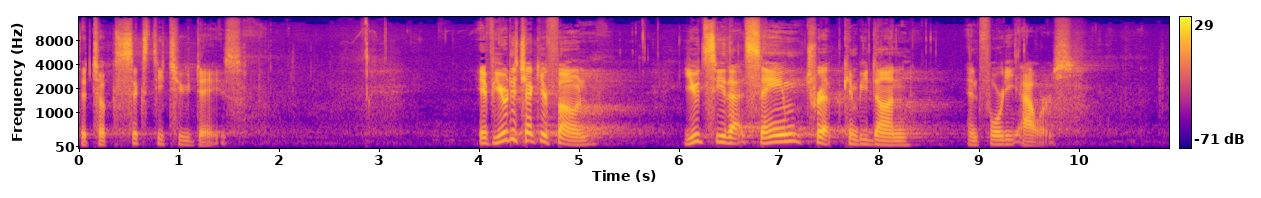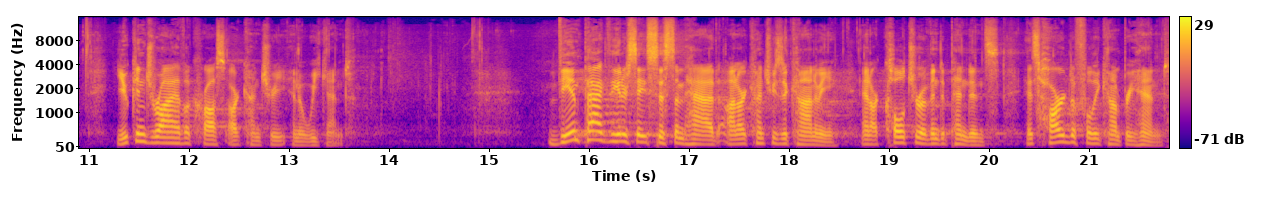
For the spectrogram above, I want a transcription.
that took 62 days. If you were to check your phone, you'd see that same trip can be done in 40 hours. You can drive across our country in a weekend. The impact the interstate system had on our country's economy and our culture of independence is hard to fully comprehend.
